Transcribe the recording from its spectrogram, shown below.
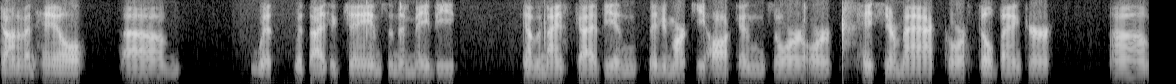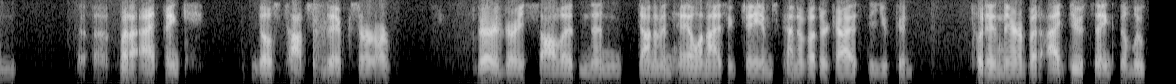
Donovan Hale um, with with Isaac James, and then maybe you know the ninth guy being maybe Marquis Hawkins or or Casey or Mack or Phil Banker. Um, but I think those top six are, are very very solid, and then Donovan Hale and Isaac James, kind of other guys that you could put in there. But I do think that Luke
